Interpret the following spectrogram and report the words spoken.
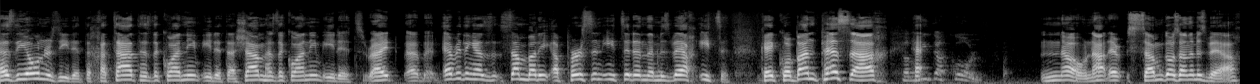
has the owners eat it. The chatat has the kohanim eat it. Asham has the kohanim eat it. Right? Uh, everything has somebody, a person eats it, and the mizbeach eats it. Okay, korban pesach. Ha- no, not some goes on the mizbeach.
